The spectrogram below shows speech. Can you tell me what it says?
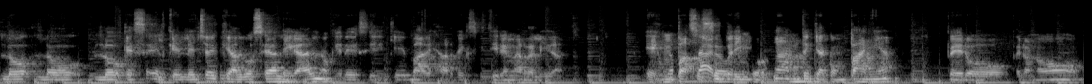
lo, lo, lo, que es el, que, el hecho de que algo sea legal no quiere decir que va a dejar de existir en la realidad. Es un paso claro. súper importante que acompaña, pero, pero no,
